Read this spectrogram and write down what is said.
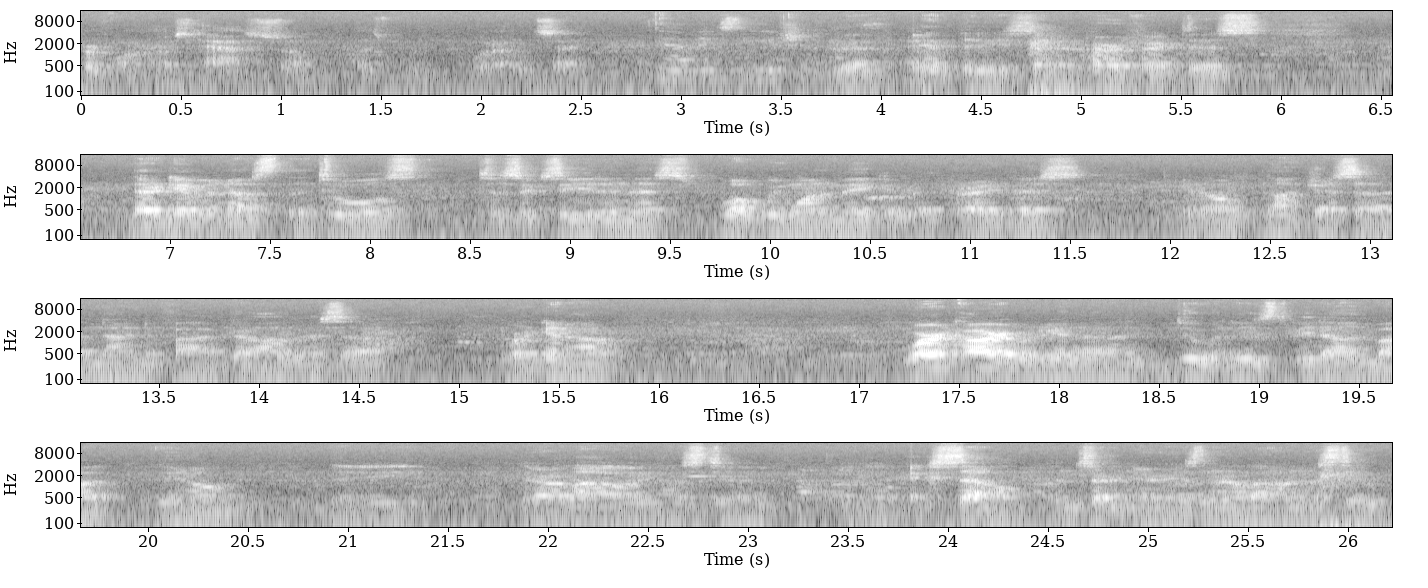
perform those tasks. So that's what I would say. Yeah, it makes a huge Yeah, difference. Anthony said it perfect. Is they're giving us the tools to succeed in this. What we want to make it right. This, you know, not just a nine to five job. It's a we're gonna work hard. We're gonna do what needs to be done. But you know, they they're allowing us to you know, excel in certain areas, and they're allowing us to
